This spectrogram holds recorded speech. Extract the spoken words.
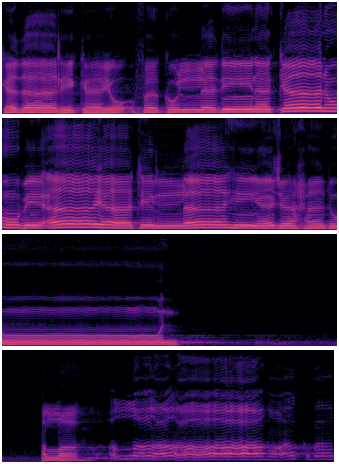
كذلك يؤفك الذين كانوا بآيات الله يجحدون. الله أكبر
